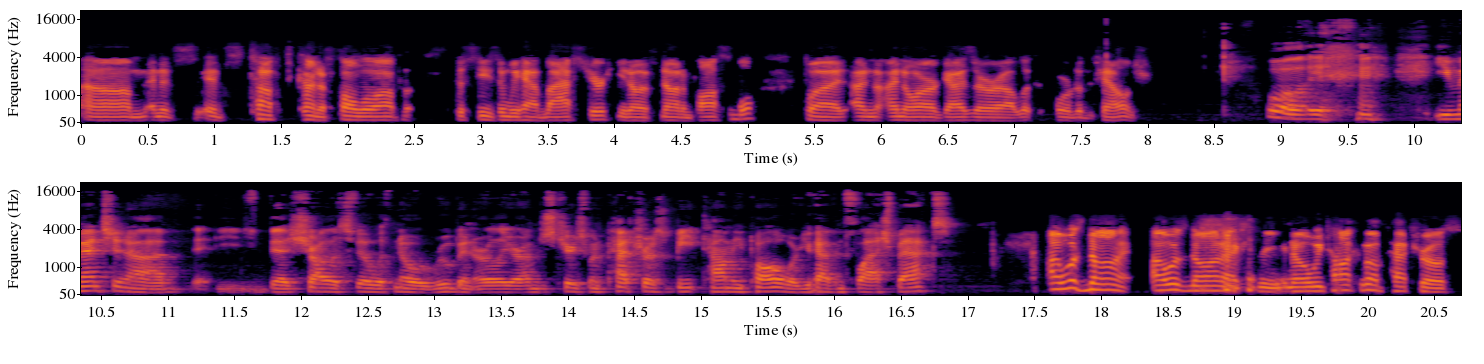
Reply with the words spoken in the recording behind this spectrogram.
um, and it's it's tough to kind of follow up the season we had last year. You know, if not impossible. But I, I know our guys are uh, looking forward to the challenge. Well, you mentioned uh, that Charlottesville with Noah Rubin earlier. I'm just curious when Petros beat Tommy Paul, were you having flashbacks? I was not. I was not actually. you know, we talk about Petros.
